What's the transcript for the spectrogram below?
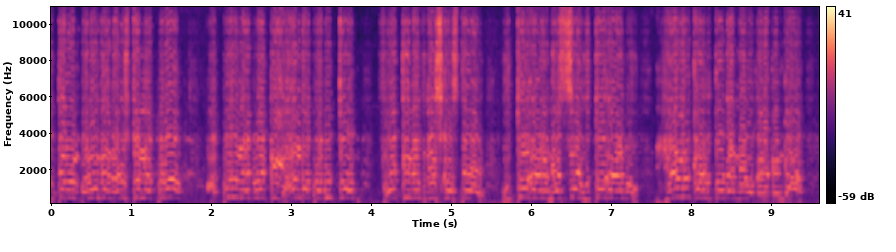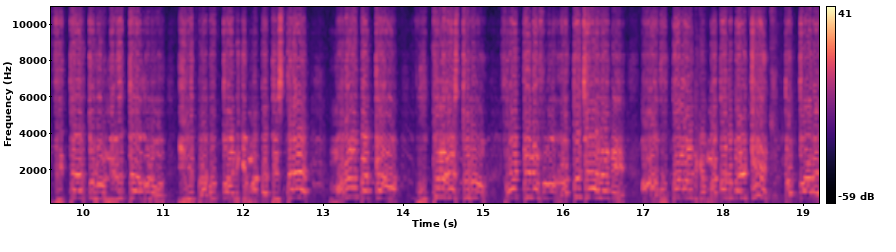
ఉద్యమం బలంగా నడుస్తున్నప్పుడు అప్పుడున్నటువంటి ఆంధ్ర ప్రభుత్వం ఫోర్టీన్ ఎఫ్ తీసుకొస్తే ఉద్యోగాలను ఎస్ఐ ఉద్యోగాలను ఏమకాడుతో దాన్ని ఒక రకంగా విద్యార్థులు నిరుద్యోగులు ఈ ప్రభుత్వానికి మద్దతిస్తే మరో పక్క ఉద్యోగస్తులు ఫోర్టీన్ ఎఫ్ రద్దు చేయాలని ఆ ఉద్యమానికి మద్దతు పలికి తద్వారా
